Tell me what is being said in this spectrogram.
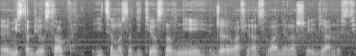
e, miasta Biostok, i co można powiedzieć, osnowni źródła finansowania naszej działalności.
